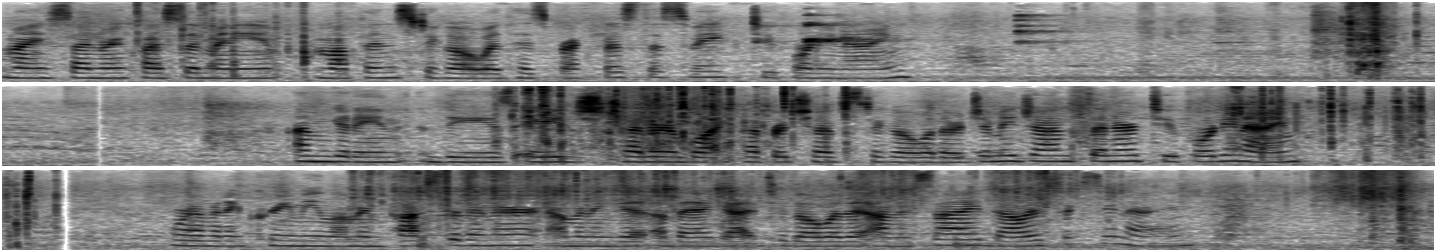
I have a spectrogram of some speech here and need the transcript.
My son requested mini muffins to go with his breakfast this week, $2.49. I'm getting these aged cheddar and black pepper chips to go with our Jimmy John's dinner, $2.49. We're having a creamy lemon pasta dinner. I'm gonna get a baguette to go with it on the side, $1.69.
